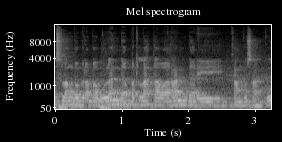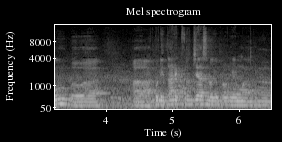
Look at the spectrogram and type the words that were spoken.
selang beberapa bulan dapatlah tawaran dari kampus aku bahwa uh, aku ditarik kerja sebagai programmer. Eh,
